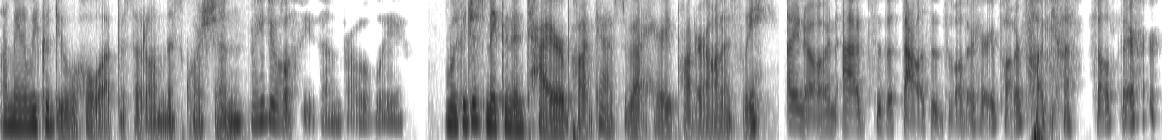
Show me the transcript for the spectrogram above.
I mean, we could do a whole episode on this question. We could do a whole season, probably. We could just make an entire podcast about Harry Potter, honestly. I know, and add to the thousands of other Harry Potter podcasts out there.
